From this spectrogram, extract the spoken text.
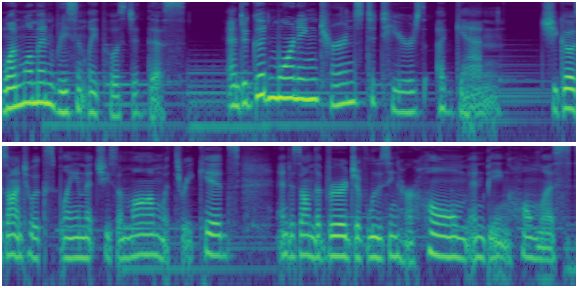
One woman recently posted this, and a good morning turns to tears again. She goes on to explain that she's a mom with three kids and is on the verge of losing her home and being homeless.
